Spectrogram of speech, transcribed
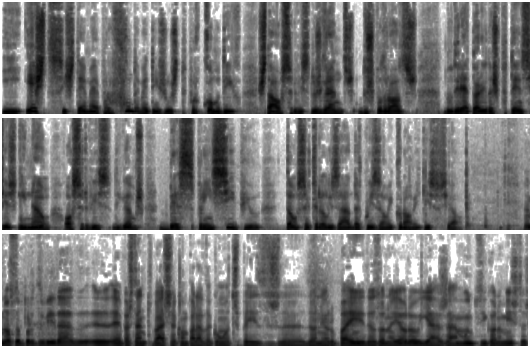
E este sistema é profundamente injusto porque, como digo, está ao serviço dos grandes, dos poderosos, do diretório das potências e não ao serviço, digamos, desse princípio tão sacralizado da coesão económica e social. A nossa produtividade eh, é bastante baixa comparada com outros países da União Europeia e da zona euro e há já muitos economistas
